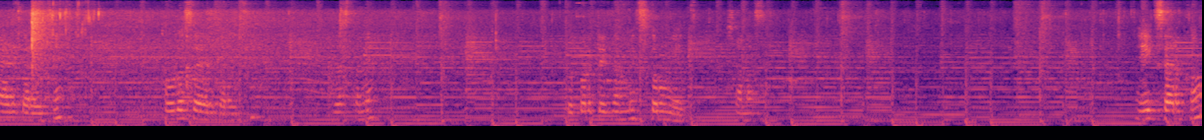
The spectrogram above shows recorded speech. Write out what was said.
ॲड करायचं. थोडंसं ॲड करायचं. जास्त नाही तर परत एकदा मिक्स करून घ्यायचं. छान असं. एकसारखं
